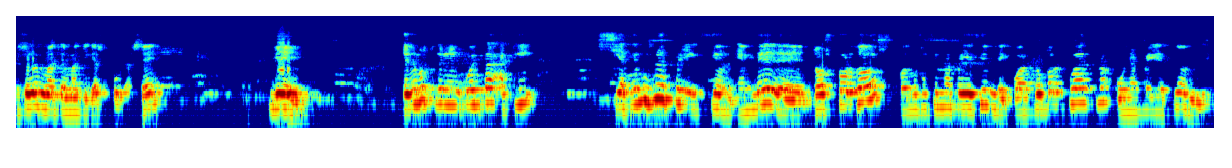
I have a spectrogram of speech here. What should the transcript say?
eso son matemáticas puras, ¿eh? Bien, tenemos que tener en cuenta aquí, si hacemos una proyección en vez de 2x2, podemos hacer una proyección de 4x4, una proyección de...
